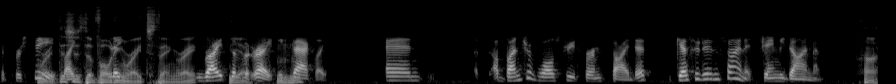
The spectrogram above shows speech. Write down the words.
to proceed. Right. This Like, is the voting they- rights thing, right? Right, the, Yeah. right, Mhm. exactly. And a bunch of Wall Street firms signed it. Guess who didn't sign it? Jamie Dimon. Huh.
